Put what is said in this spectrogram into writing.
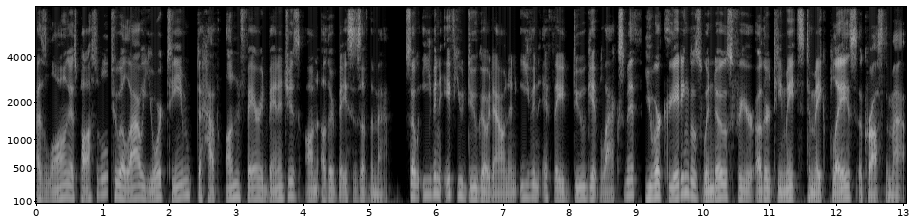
as long as possible to allow your team to have unfair advantages on other bases of the map. So even if you do go down and even if they do get blacksmith, you are creating those windows for your other teammates to make plays across the map.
